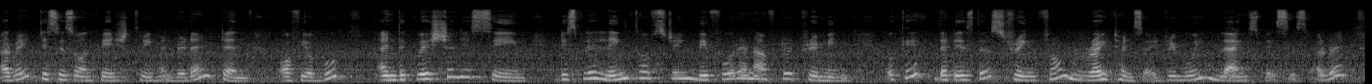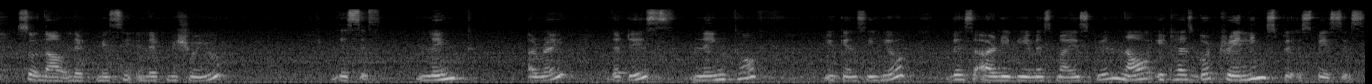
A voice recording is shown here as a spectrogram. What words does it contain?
alright? This is on page 310 of your book and the question is same display length of string before and after trimming okay that is the string from right hand side removing blank spaces. All right so now let me see let me show you. This is length all right that is length of you can see here this RDBMS MySQL. Now it has got trailing sp spaces.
